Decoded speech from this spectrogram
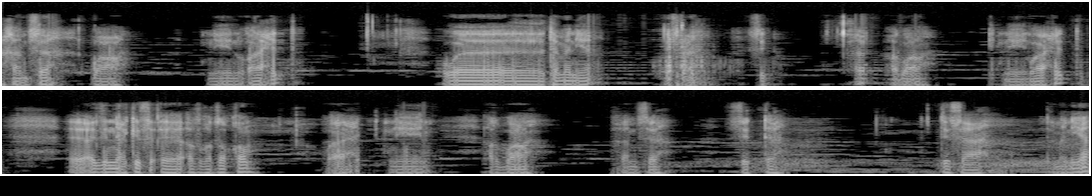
خمسة أربعة اثنين واحد وثمانية تسعة ستة أربعة اثنين واحد. عايزين نعكس أصغر رقم. واحد اثنين أربعة خمسة ستة تسعة ثمانية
